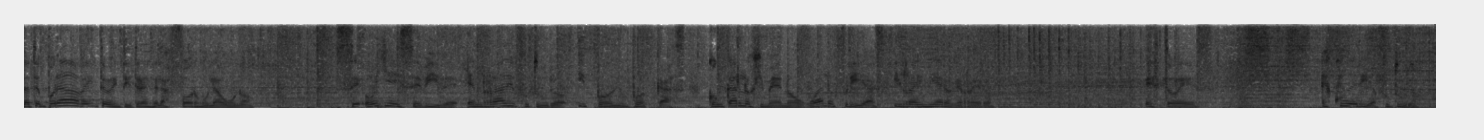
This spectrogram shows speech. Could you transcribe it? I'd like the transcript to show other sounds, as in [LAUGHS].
La temporada 2023 de la Fórmula 1 se oye y se vive en Radio Futuro y Podium Podcast con Carlos Jimeno, Walo Frías y Rainiero Guerrero. Esto es Escudería Futuro.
